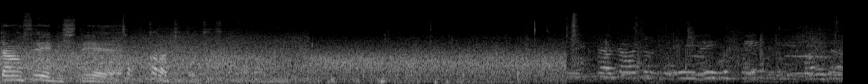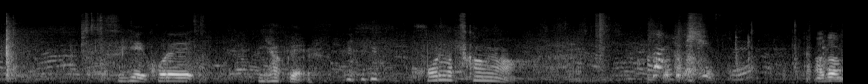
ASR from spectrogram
旦整理してそっからちょっと落ち着くすげえこれ200円。これは使うな。あと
